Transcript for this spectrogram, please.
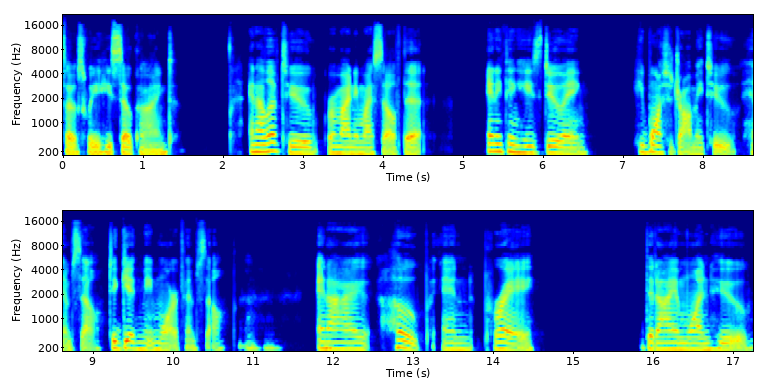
So sweet. He's so kind. And I love to reminding myself that anything he's doing, he wants to draw me to himself, to give me more of himself. Mhm. And Mhm. I hope and pray that I am one who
